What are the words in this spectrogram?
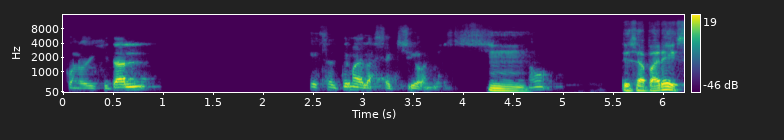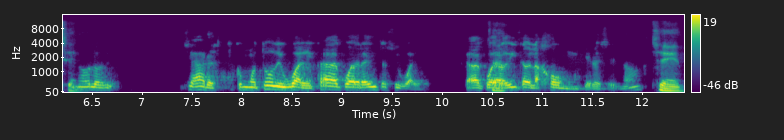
con lo digital es el tema de las secciones. Mm. Desaparecen. claro, es como todo igual, cada cuadradito es igual. Cada cuadradito de la home, quiero decir, ¿no? Sí.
